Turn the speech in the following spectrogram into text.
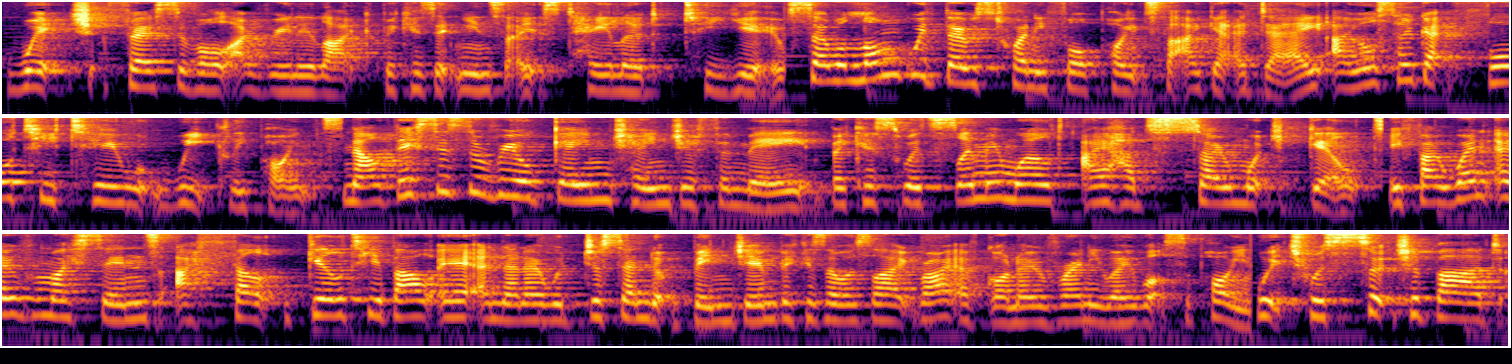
which first of all, I really like because it means that it's tailored to you. So along with those 24 points that I get a day, I also get 42 weekly points. Now this is the real game changer for me because with Slimming World, I had so much guilt. If I went over my sins, I felt guilty about it and then I would just end up binging because I was like, right, I've gone over anyway, what's the point? Which was such a bad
